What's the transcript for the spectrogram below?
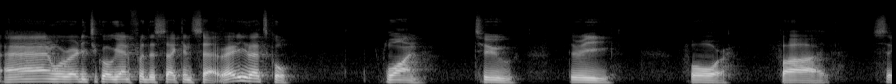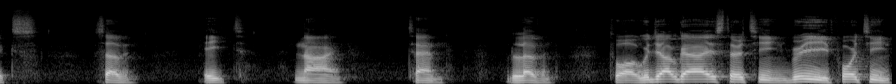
And we're ready to go again for the second set. Ready? Let's go. One, two, three, four, five, six, seven, eight, nine, 10, 11, 12. Good job, guys. 13. Breathe. 14,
